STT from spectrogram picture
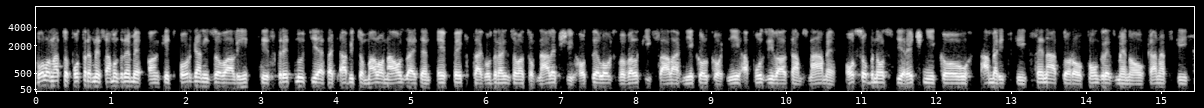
bolo na to potrebné samozrejme, keď organizovali tie stretnutia, tak aby to malo naozaj ten efekt, tak organizoval to v najlepších hoteloch, vo veľkých sálach niekoľko dní a pozýval tam známe osobnosti, rečníkov, amerických senátorov, kongresmenov, kanadských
